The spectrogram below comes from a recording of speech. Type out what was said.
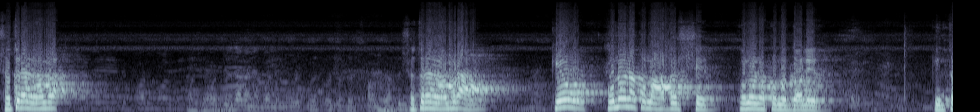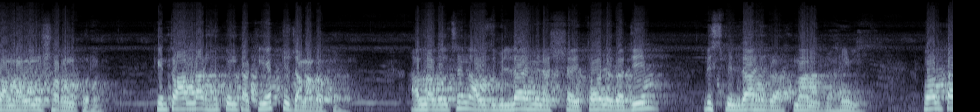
সুতরাং আমরা সুতরাং আমরা কেউ কোনো না কোনো আদর্শের, কোনো না কোনো দলের কিন্তু আমরা অনুসরণ করি। কিন্তু আল্লাহর হুকুমটা কি একটু জানা দরকার। আল্লাহ বলছেন আউজবিল্লাহ মিনাশাইতান রাজিম বিসমিল্লাহ রহমান রাহিম। ওয়ালতা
